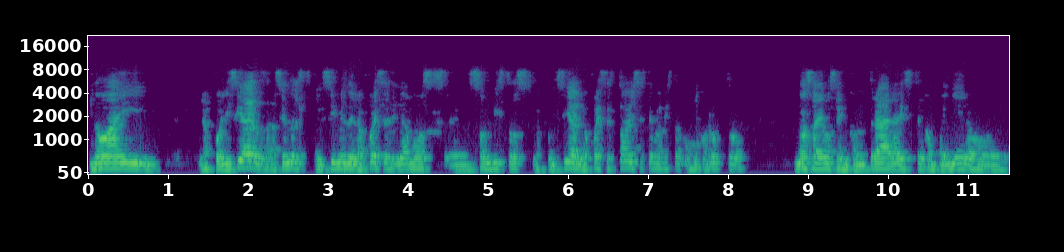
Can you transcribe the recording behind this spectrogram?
no hay los policías, haciendo el, el de los jueces, digamos, eh, son vistos, los policías, los jueces, todo el sistema es visto como corrupto. No sabemos encontrar a este compañero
